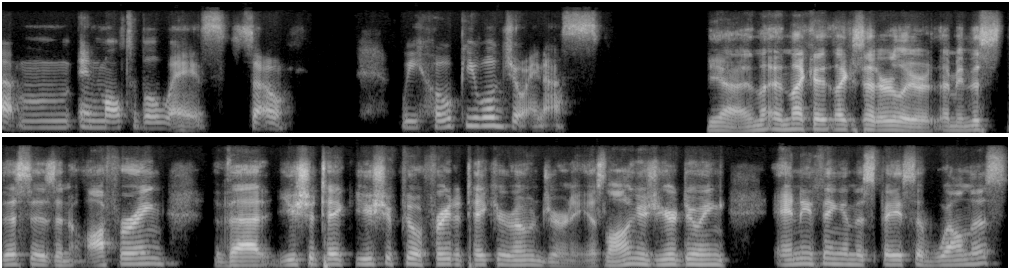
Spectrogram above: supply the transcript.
uh, in multiple ways so we hope you will join us yeah, and, and like I like I said earlier, I mean this this is an offering that you should take. You should feel free to take your own journey as long as you're doing anything in the space of wellness.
